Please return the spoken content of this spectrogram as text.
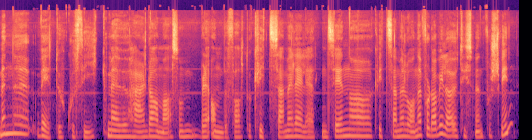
Men eh, vet du hvordan det gikk med hun her dama som ble anbefalt å kvitte seg med leiligheten sin og kvitte seg med lånet, for da ville autismen forsvinne?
